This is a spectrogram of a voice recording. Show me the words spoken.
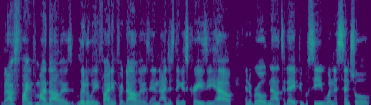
but I was fighting for my dollars, literally fighting for dollars. And I just think it's crazy how in the world now today, people see what an essential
